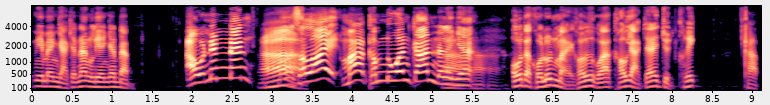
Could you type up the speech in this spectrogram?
X นี่แม่งอยากจะนั่งเรียนกันแบบ เอาเน้นนต์อ่าเปิดสไลด์มาคำนวณกันอะไรเงี้ยาาโอ้แต่คนรุ่นใหม่เขารู้สึกว่าเขาอยากจะได้จุดคลิกครับ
